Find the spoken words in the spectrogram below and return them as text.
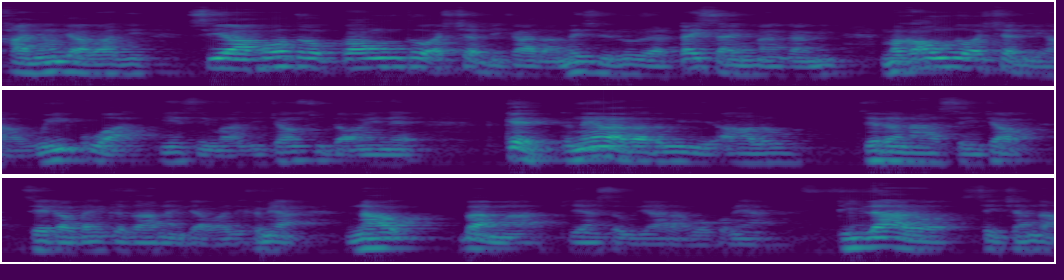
ခါညောင်းကြပါစေဆရာဟောသောကောင်းသောအချက်တွေကသာမိတ်ဆွေတို့ကတိုက်ဆိုင်မှန်ကန်ပြီးမကောင်းသောအချက်တွေဟာဝေးကွာကင်းစင်ပါစေကျောင်းစုတောင်းရင်းနဲ့ကဲတနင်္လာသားသမီးတွေအားလုံးယရနာစိန်ကြောက်စေတော့တိုင်းကစားနိုင်ကြပါစေခင်ဗျနောက်ပတ်မှာပြန်ဆုံကြတာပေါ့ခင်ဗျဒီလာတော့စိတ်ချမ်းသာ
